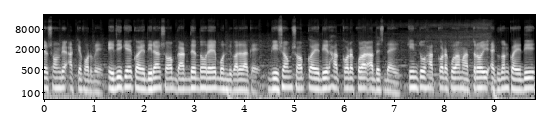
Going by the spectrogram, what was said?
অপরাধীদের সঙ্গে আটকে পড়বে। এদিকে কয়েদিরা সব গার্ডদের ধরে বন্দি করে রাখে। গ্রীষ্ম সব কয়েদির হাত করা খোলার আদেশ দেয়। কিন্তু হাত করা খোলা মাত্রই একজন কয়েদি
